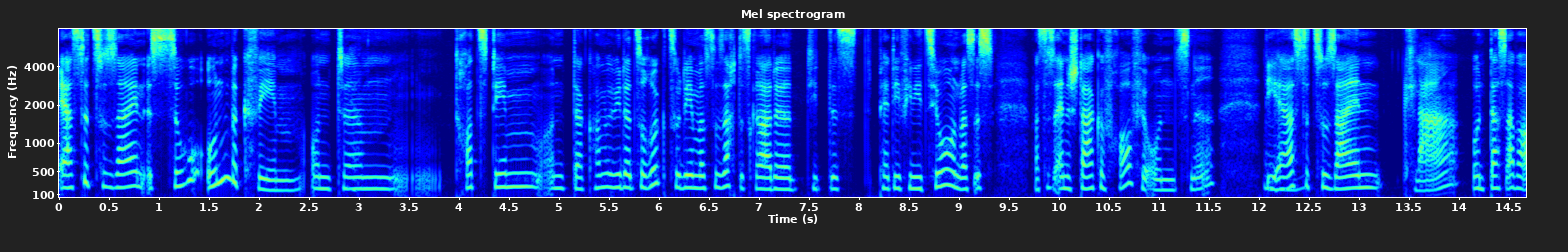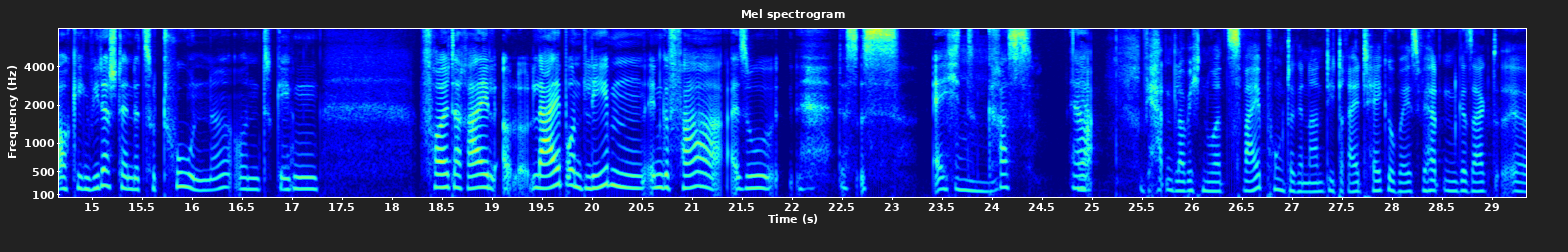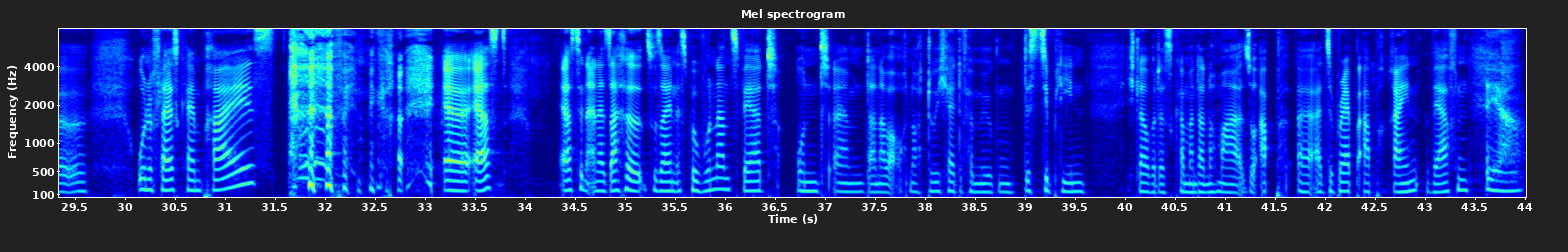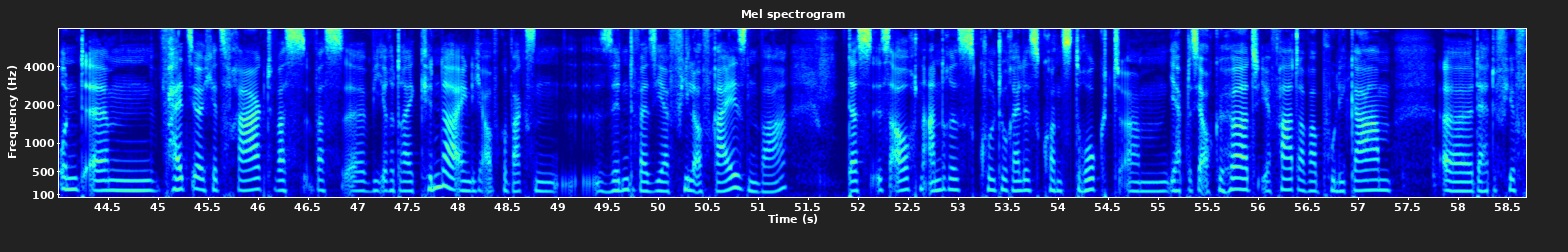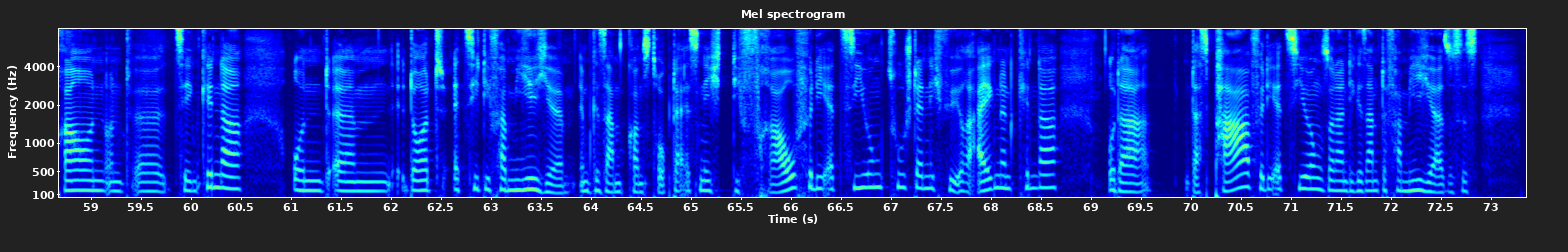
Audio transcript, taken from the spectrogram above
Erste zu sein ist so unbequem und ähm, trotzdem, und da kommen wir wieder zurück zu dem, was du sagtest gerade, die, das per Definition, was ist, was ist eine starke Frau für uns, ne? Die mhm. Erste zu sein, klar, und das aber auch gegen Widerstände zu tun, ne? Und gegen Folterei, Leib und Leben in Gefahr. Also, das ist echt mhm. krass. ja. ja. Wir hatten, glaube ich, nur zwei Punkte genannt, die drei Takeaways. Wir hatten gesagt, äh, ohne Fleiß kein Preis. äh, erst, erst in einer Sache zu sein, ist bewundernswert und ähm, dann aber auch noch Durchhaltevermögen, Disziplin. Ich glaube, das kann man dann nochmal so ab, äh, als Wrap-up reinwerfen. Ja. Und ähm, falls ihr euch jetzt fragt, was, was, äh, wie ihre drei Kinder eigentlich aufgewachsen sind, weil sie ja viel auf Reisen war, das ist auch ein anderes kulturelles Konstrukt. Ähm, ihr habt es ja auch gehört, ihr Vater war polygam, äh, der hatte vier Frauen und äh, zehn Kinder. Und ähm, dort erzieht die Familie im Gesamtkonstrukt. Da ist nicht die Frau für die Erziehung zuständig, für ihre eigenen Kinder oder das Paar für die Erziehung, sondern die gesamte Familie. Also es ist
